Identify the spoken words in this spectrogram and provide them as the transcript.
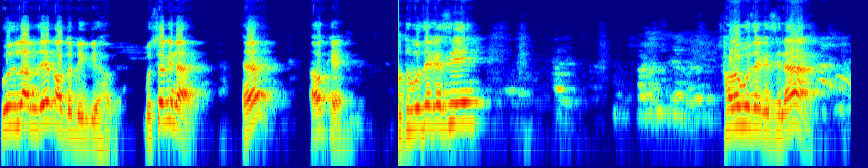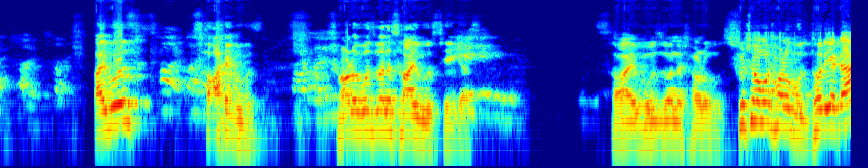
বুঝলাম যে কত ডিগ্রি হবে। বুঝছ কিনা? হ্যাঁ? ওকে কত বুঝে গেছি? বুঝে গেছি না? কয় বুঝ? ছয় বুঝ। ষড়ভুজ মানে ছয় বুঝ, ঠিক আছে। ছয় ভুজ মানে ষড়ভুজ সুষম ষড়ভুজ ধরি এটা।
